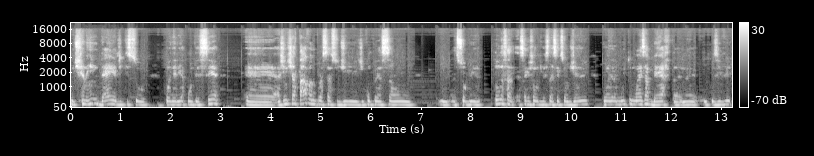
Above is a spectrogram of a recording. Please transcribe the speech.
não tinha nem ideia de que isso poderia acontecer, é, a gente já estava no processo de, de compreensão hum, sobre toda essa, essa questão da diversidade sexual de gênero de maneira muito mais aberta, né? inclusive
